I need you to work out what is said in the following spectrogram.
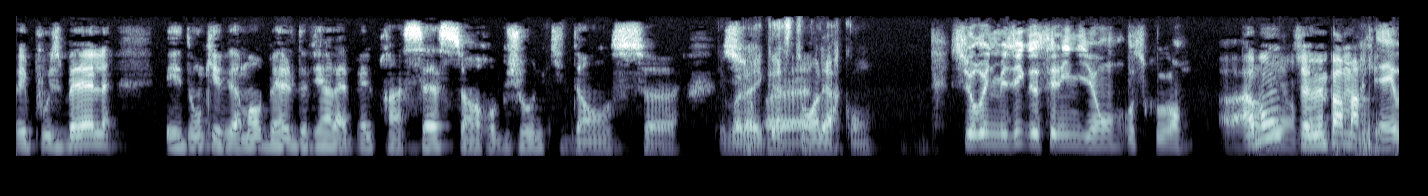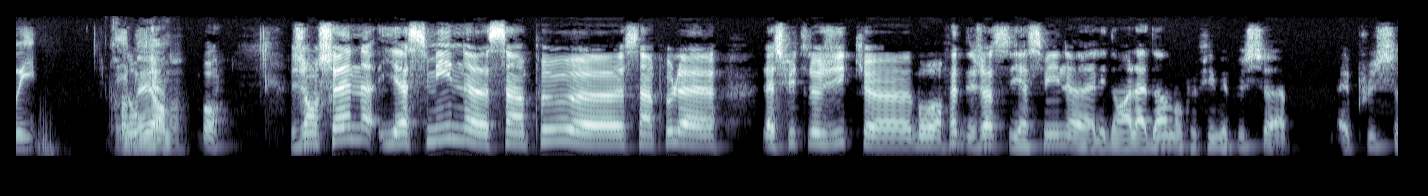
épouse Belle et donc évidemment Belle devient la belle princesse en robe jaune qui danse. euh. Et voilà, et Gaston a l'air con. Sur une musique de Céline Dion, au secours. Ah Oh, bon? J'avais même pas remarqué. Eh oui. Oh, Donc, merde. euh, bon, j'enchaîne. Yasmine, euh, c'est un peu, euh, c'est un peu la, la suite logique. euh, bon, en fait, déjà, Yasmine, euh, elle est dans Aladdin, donc le film est plus, euh, est plus,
